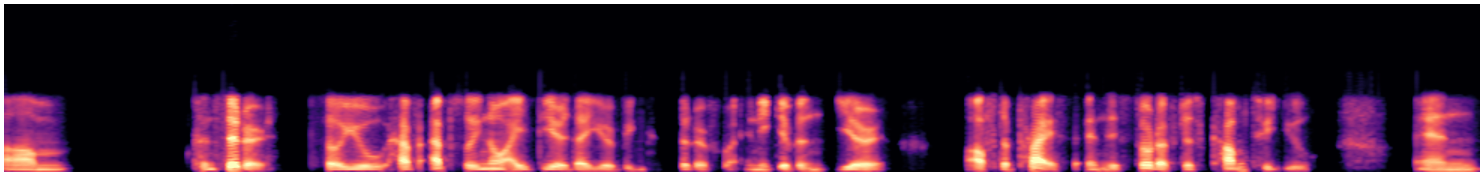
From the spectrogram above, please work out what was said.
um, considered. So you have absolutely no idea that you're being considered for any given year of the prize, and it sort of just come to you. And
